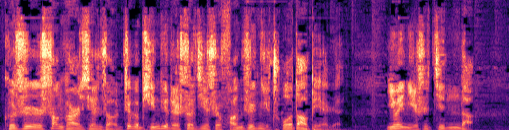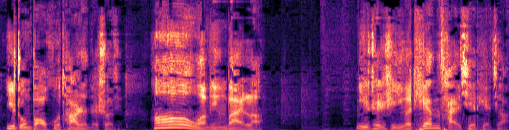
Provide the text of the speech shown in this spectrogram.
可是尚卡尔先生，这个平底的设计是防止你戳到别人，因为你是金的，一种保护他人的设计。哦，我明白了，你真是一个天才谢铁匠，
